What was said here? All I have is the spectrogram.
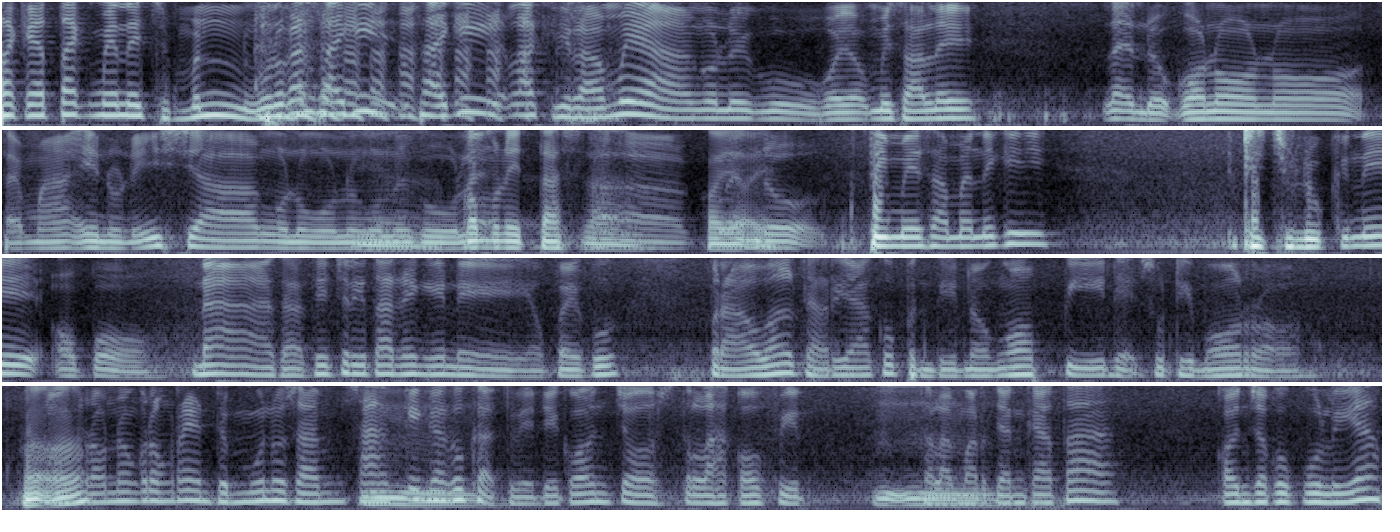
praketek manajemen. Ngono kan saiki saiki lagi rame ya ngono iku. Kaya misale lek nduk kono ono tema Indonesia ngono-ngono ngono iku. Lek- Komunitas lah. Heeh, Kayak nduk time sampean iki dijulukine apa? Nah, tadi ceritanya gini, apa itu berawal dari aku bentino ngopi di Sudimoro. Nongkrong-nongkrong random ngono sam. Saking aku gak duwe konco setelah Covid. Mm-mm. Dalam artian kata koncoku kuliah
